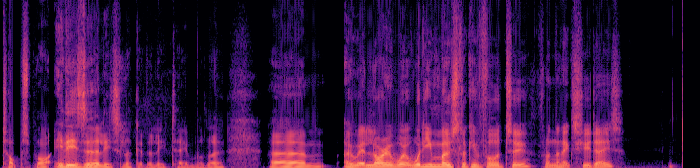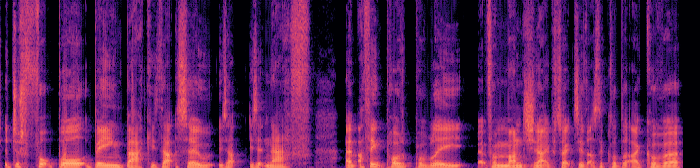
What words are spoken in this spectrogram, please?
top spot. It is early to look at the league table, though. Um, oh, Laurie, what, what, are you most looking forward to from the next few days? Just football being back. Is that so? Is that is it NAF? Um, I think probably from a Manchester United perspective, that's the club that I cover.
